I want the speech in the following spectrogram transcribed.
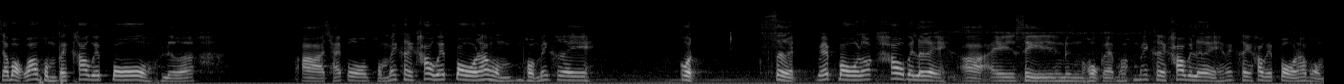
จะบอกว่าผมไปเข้าเว็บโปรหรืออ่าใช้โปรผมไม่เคยเข้าเว็บโปรนะผมผมไม่เคยกดเสิร์ชเว็บโปรแล้วเข้าไปเลยอ่าไอสี่หนึ่งหกเนี่ยไม่เคยเข้าไปเลย ไม่เคยเข้าเว็บโปรนะครับผม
